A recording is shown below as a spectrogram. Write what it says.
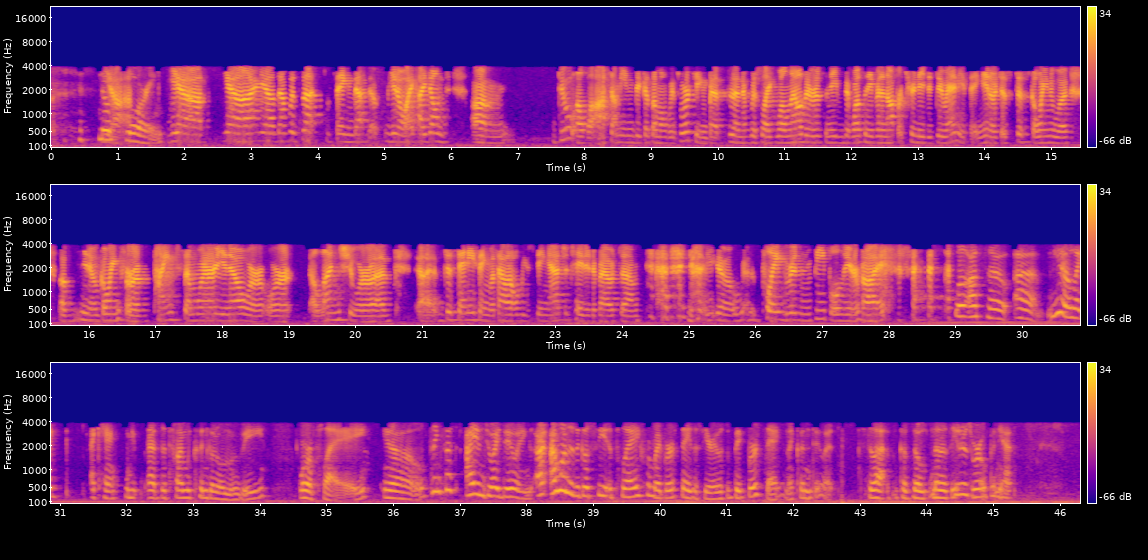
no yeah. exploring. Yeah, yeah, yeah. That was that's the thing that you know I I don't um do a lot. I mean, because I'm always working. But then it was like, well, now there isn't even there wasn't even an opportunity to do anything. You know, just just going to a, a you know going for a pint somewhere, you know, or or a lunch or a, uh, just anything without always being agitated about um, you know plague-ridden people nearby. well, also, uh, you know, like I can't at the time we couldn't go to a movie or a play. You know, things that I enjoy doing. I, I wanted to go see a play for my birthday this year. It was a big birthday, and I couldn't do it. Still, because none of the theaters were open yet.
